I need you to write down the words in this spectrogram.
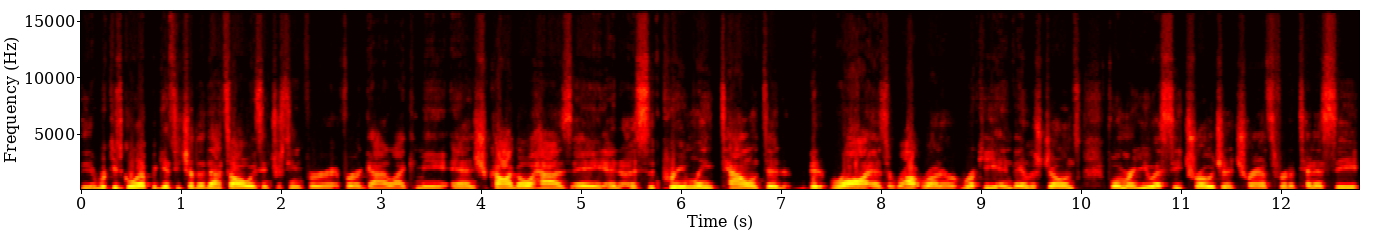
the rookies going up against each other. That's always interesting for for a guy like me. And Chicago has a, a, a supreme extremely talented, bit raw as a route runner rookie, and Velus Jones, former USC Trojan, transfer to Tennessee.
